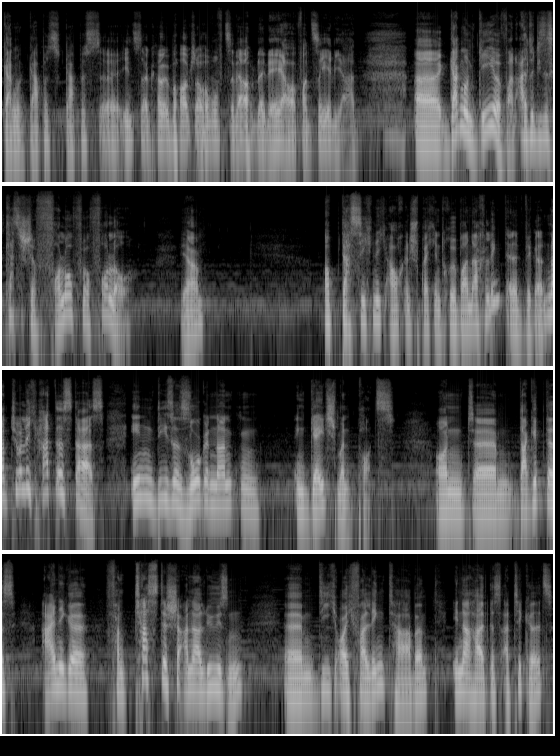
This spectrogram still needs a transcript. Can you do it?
gang und gab es, gab es äh, Instagram überhaupt schon vor 15 Jahren? Nee, aber vor 10 Jahren. Äh, gang und gehe waren. Also dieses klassische Follow for Follow. Ja. Ob das sich nicht auch entsprechend rüber nach LinkedIn entwickelt. Natürlich hat es das in diese sogenannten Engagement Pods. Und ähm, da gibt es einige fantastische Analysen, ähm, die ich euch verlinkt habe innerhalb des Artikels,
